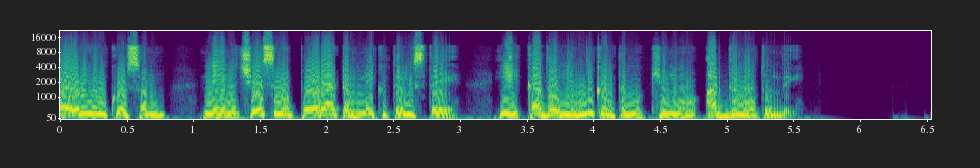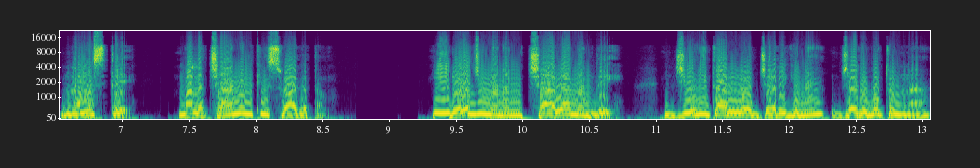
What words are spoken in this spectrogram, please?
గౌరవం కోసం నేను చేసిన పోరాటం మీకు తెలిస్తే ఈ కథ ఎందుకంత ముఖ్యమో అర్థమవుతుంది. నమస్తే మన ఛానల్కి స్వాగతం. ఈరోజు మనం చాలామంది జీవితాల్లో జరిగిన జరుగుతున్న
